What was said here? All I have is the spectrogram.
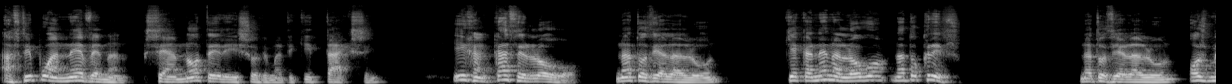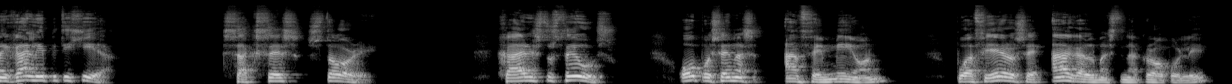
Αυτοί που ανέβαιναν σε ανώτερη εισοδηματική τάξη είχαν κάθε λόγο να το διαλαλούν και κανένα λόγο να το κρύψουν. Να το διαλαλούν ως μεγάλη επιτυχία success story. Χάρη στους θεούς, όπως ένας ανθεμίων που αφιέρωσε άγαλμα στην Ακρόπολη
